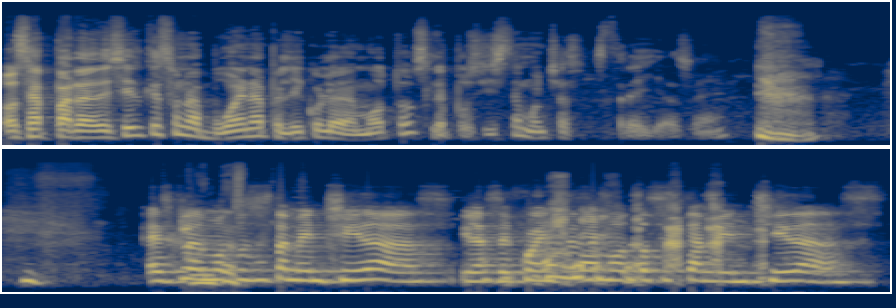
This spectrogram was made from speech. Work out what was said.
o sea, para decir que es una buena película de motos, le pusiste muchas estrellas, ¿eh? Es que las ¿Cuántas- motos están bien chidas y las secuencias de motos están bien chidas.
